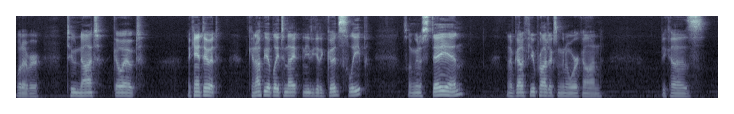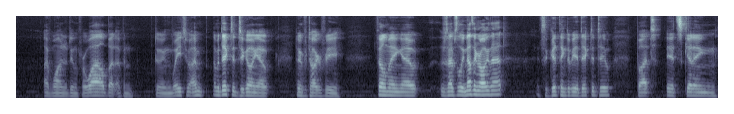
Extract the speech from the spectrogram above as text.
whatever, to not go out. I can't do it. I cannot be up late tonight. I need to get a good sleep. So I'm going to stay in, and I've got a few projects I'm going to work on because I've wanted to do them for a while, but I've been doing way too. I'm I'm addicted to going out doing photography, filming out. There's absolutely nothing wrong with that. It's a good thing to be addicted to, but it's getting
